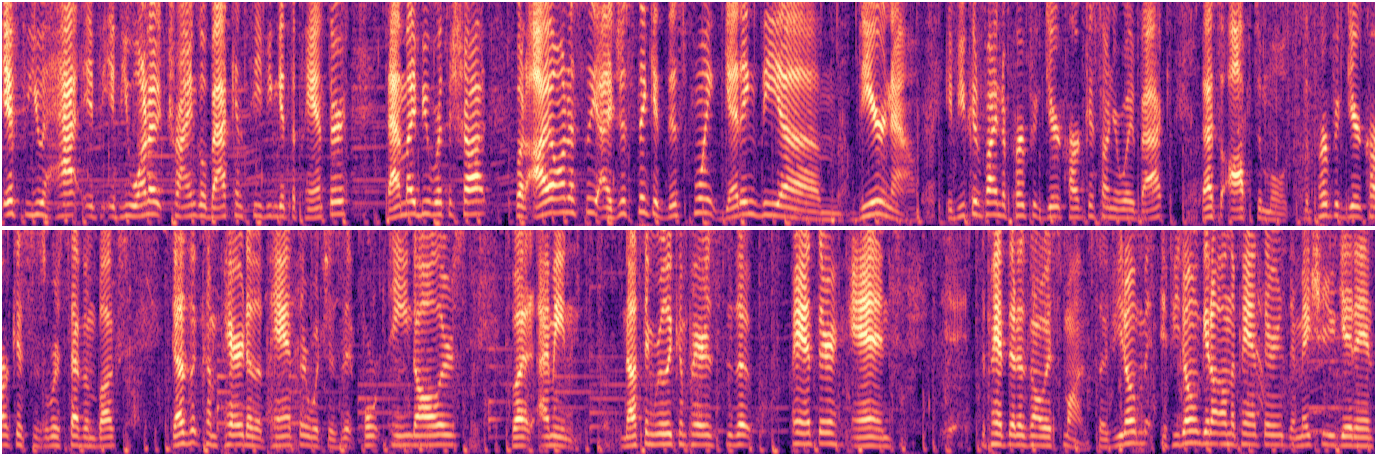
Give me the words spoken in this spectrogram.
if you ha if, if you want to try and go back and see if you can get the Panther, that might be worth a shot. But I honestly, I just think at this point, getting the um, deer now, if you can find a perfect deer carcass on your way back, that's optimal. The perfect deer carcass is worth seven bucks. Doesn't compare to the Panther, which is at $14. But I mean, nothing really compares to the Panther and the Panther doesn't always spawn. So if you don't if you don't get on the Panther, then make sure you get in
